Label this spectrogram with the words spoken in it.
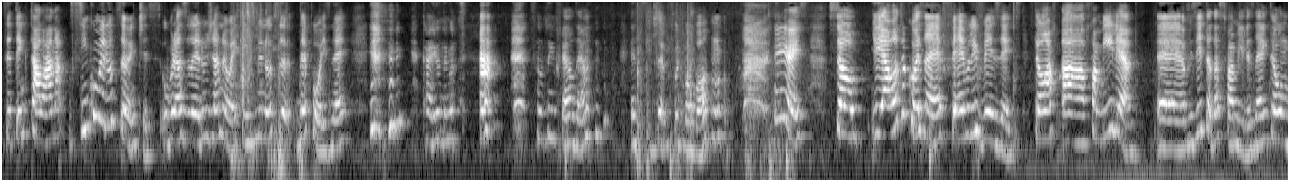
Você tem que estar lá na 5 minutos antes. O brasileiro já não, é 15 minutos depois, né? Caiu o negócio. Something fell down. The football ball. Anyways, so, e a outra coisa é family visits. Então, a, a família é, a visita das famílias, né? Então,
